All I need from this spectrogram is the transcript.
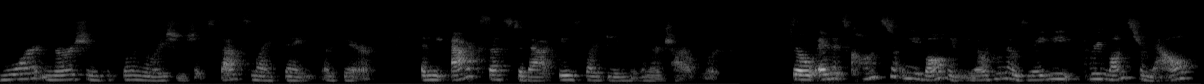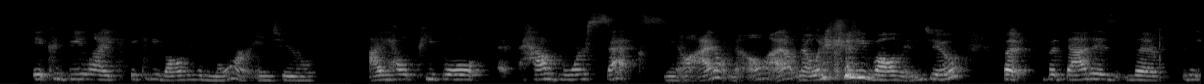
more nourishing, fulfilling relationships. That's my thing right there. And the access to that is by doing the inner child work. So, and it's constantly evolving. You know, who knows? Maybe three months from now, it could be like, it could evolve even more into I help people have more sex. You know, I don't know. I don't know what it could evolve into, but but that is the the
